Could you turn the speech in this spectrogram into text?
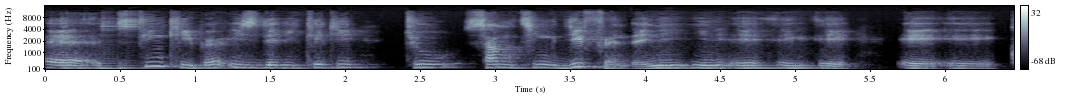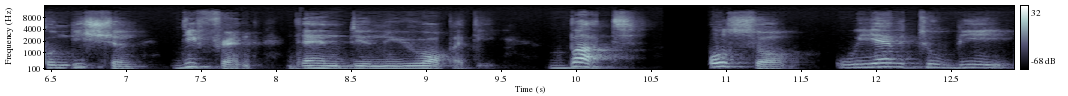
Uh, SphinKeeper is dedicated to something different, in, in a, a, a, a condition different than the neuropathy. But also, we have to be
